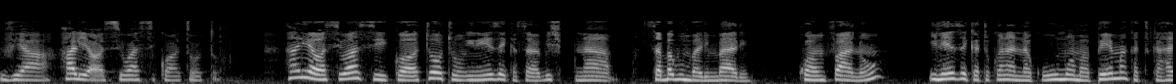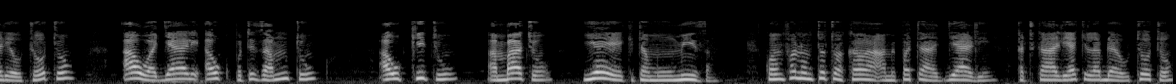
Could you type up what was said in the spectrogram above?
vya hali ya wasiwasi kwa watoto. Hali ya wasiwasi kwa watoto inaweza ikasababishwa na sababu mbalimbali. Kwa mfano, inaweza ikatokana na kuumwa mapema katika hali ya utoto au ajali au kupoteza mtu au kitu ambacho yeye kitamuumiza. Kwa mfano, mtoto akawa amepata ajali katika hali yake labda ya utoto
